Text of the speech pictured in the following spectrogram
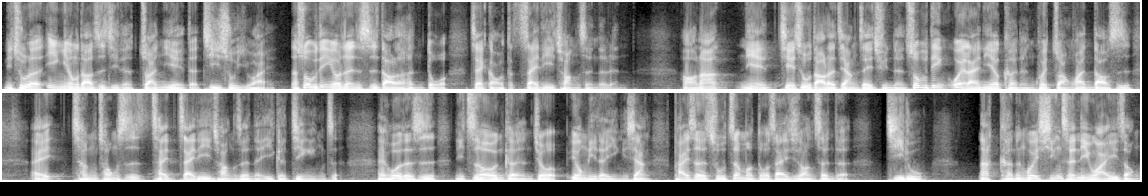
你除了应用到自己的专业的技术以外，那说不定又认识到了很多在搞在地创生的人。好，那你也接触到了这样这群人，说不定未来你有可能会转换到是，诶，从从事在在地创生的一个经营者，诶，或者是你之后很可能就用你的影像拍摄出这么多在地创生的。记录，那可能会形成另外一种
